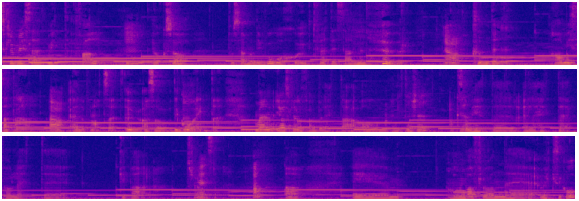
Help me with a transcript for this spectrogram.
Jag skulle vilja säga att mitt fall Mm. är också på samma nivå sjukt för att det är såhär, men hur Ja. kunde ni ha missat det här? Ja. Eller på något sätt. Uh, Alltså det går inte. Men jag ska i alla fall berätta om en liten tjej Okej. som heter, eller hette Paulette eh, Guevara. Tror jag okay. Ja. ja. Ehm, Hon var från eh, Mexiko.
